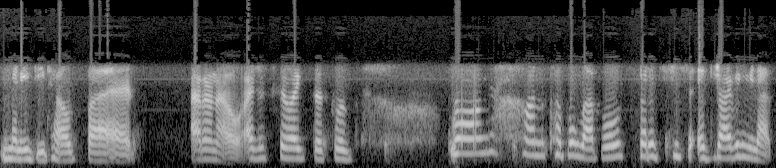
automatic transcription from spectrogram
many details, but I don't know. I just feel like this was wrong on a couple levels, but it's just it's driving me nuts.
